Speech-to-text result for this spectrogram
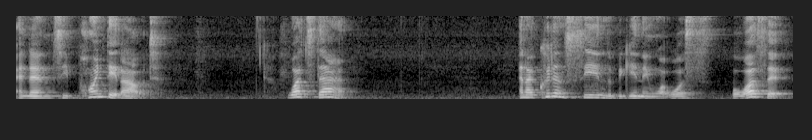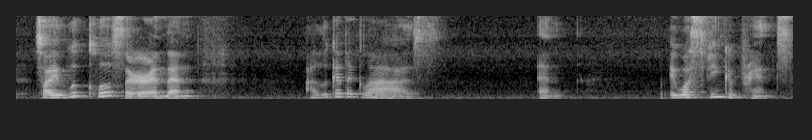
and then she pointed out, What's that? And I couldn't see in the beginning what was what was it. So I looked closer and then I look at the glass and it was fingerprints.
